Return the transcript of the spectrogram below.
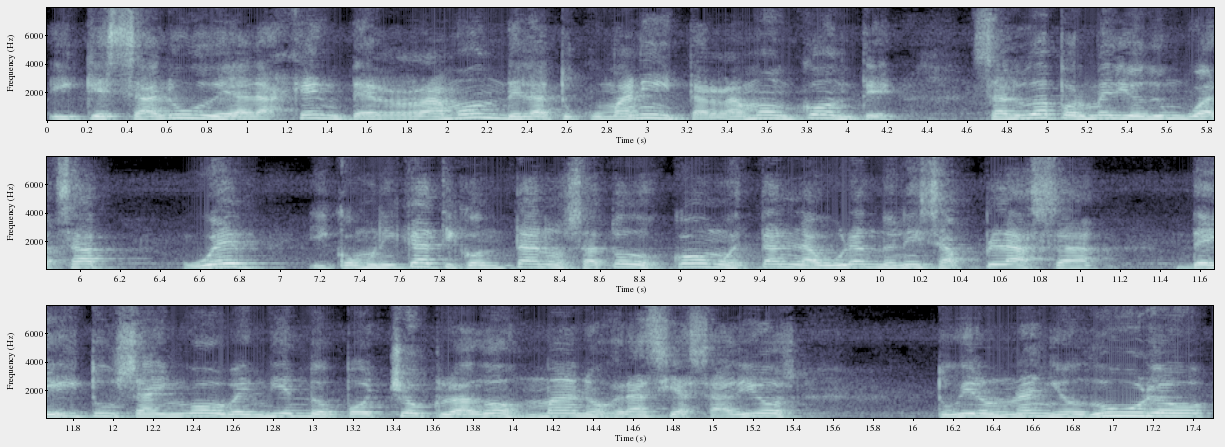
y que salude a la gente. Ramón de la Tucumanita, Ramón Conte. Saluda por medio de un WhatsApp web y comunicate y contanos a todos cómo están laburando en esa plaza de Ituzaingó vendiendo pochoclo a dos manos, gracias a Dios. Tuvieron un año duro,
